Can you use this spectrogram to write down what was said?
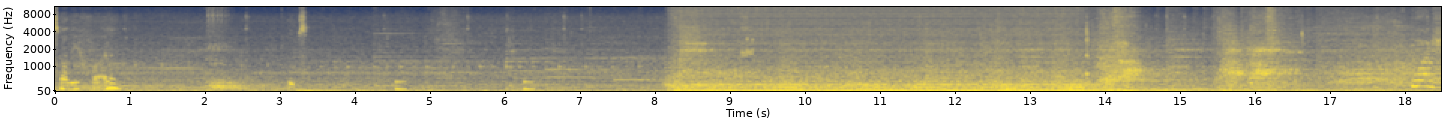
Is gonna be fun. Oops. Warning.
